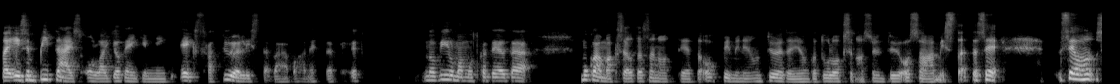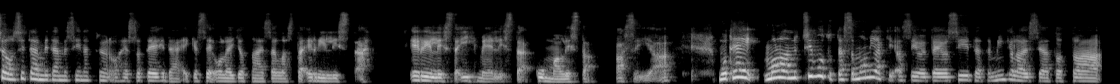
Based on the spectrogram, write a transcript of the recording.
tai ei sen pitäisi olla jotenkin niin kuin ekstra työllistävää, vaan että, että no Vilma Mutka teiltä mukamakselta sanottiin, että oppiminen on työtä, jonka tuloksena syntyy osaamista. Että se, se, on, se on sitä, mitä me siinä työn ohessa tehdään, eikä se ole jotain sellaista erillistä erillistä, ihmeellistä, kummallista asiaa. Mutta hei, me ollaan nyt sivuttu tässä moniakin asioita jo siitä, että minkälaisia, tota,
